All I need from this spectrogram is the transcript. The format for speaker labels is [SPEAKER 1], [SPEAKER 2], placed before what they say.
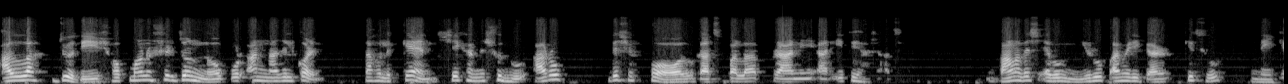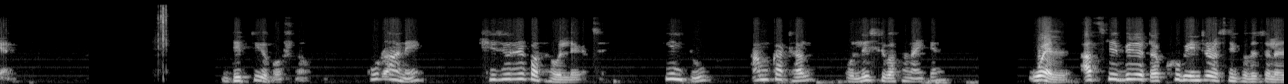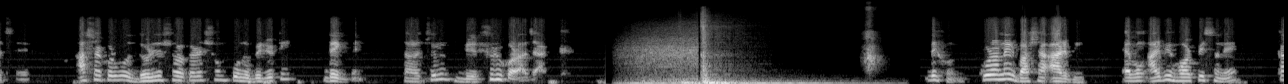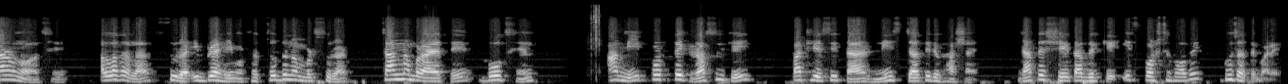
[SPEAKER 1] আল্লাহ যদি সব মানুষের জন্য কোরআন নাজিল করেন, তাহলে কেন সেখানে শুধু আরব দেশে ফল, গাছপালা, প্রাণী আর ইতিহাস আছে? বাংলাদেশ এবং ইউরোপ, আমেরিকার কিছু নেই কেন? দ্বিতীয় প্রশ্ন, কোরআনে খেজুরের কথা উল্লেখ আছে, কিন্তু আম, কাঁঠাল ও লিচির কথা নাই কেন? ওয়েল আজকের ভিডিওটা খুব ইন্টারেস্টিং হতে চলেছে। আশা করব ধৈর্য সহকারে সম্পূর্ণ ভিডিওটি দেখবেন। তাহলে চলুন ভিডিও শুরু করা যাক। দেখুন, কোরআনের ভাষা আরবি এবং আরবি হওয়ার পিছনে কারণও আছে। আল্লাহ তাআলা সূরা ইব্রাহিম, অর্থাৎ চোদ্দ নম্বর সূরার চার নম্বর আয়াতে বলছেন, আমি প্রত্যেক রাসূলকেই পাঠিয়েছি তার নিজ জাতির ভাষায়, যাতে সে তাদেরকে স্পষ্টভাবে বোঝাতে পারে।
